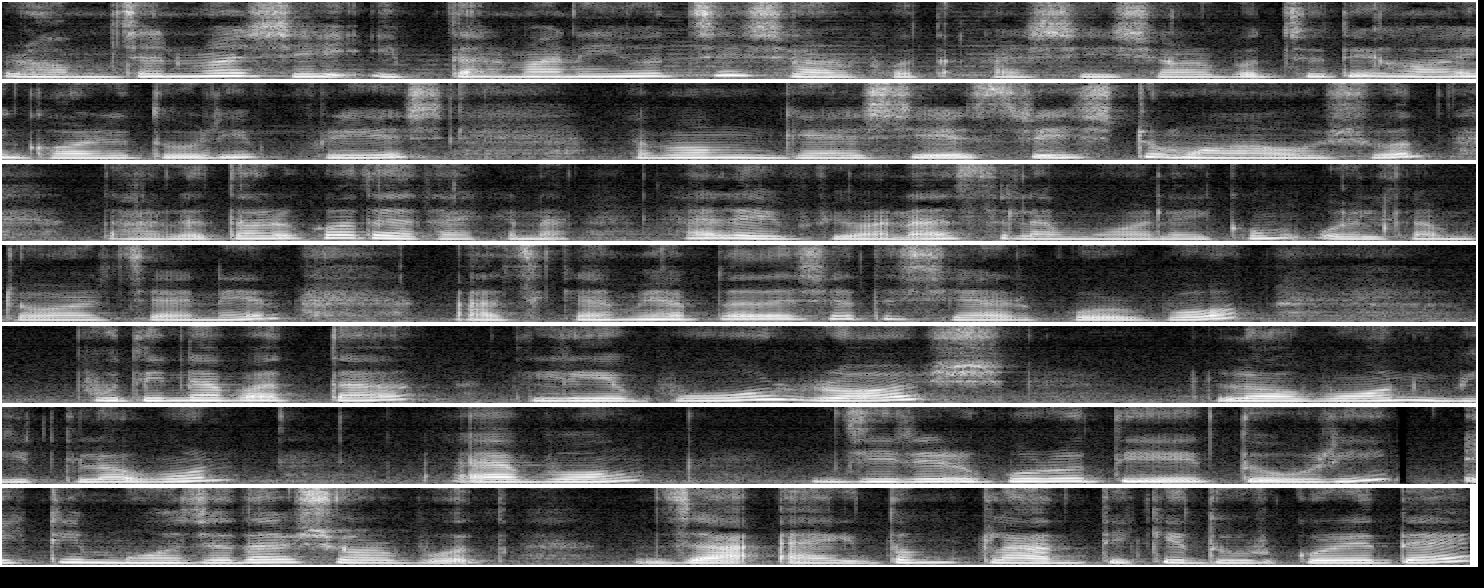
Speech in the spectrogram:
রমজান মাসে ইফতার মানেই হচ্ছে শরবত। আর সেই শরবত যদি হয় ঘরে তৈরি ফ্রেশ এবং গ্যাসের শ্রেষ্ঠ মহা ওষুধ তাহলে তার কথাই থাকে না। হ্যালো এভরিওয়ান আসসালামু আলাইকুম ওয়েলকাম টু আওয়ার চ্যানেল আজকে আমি আপনাদের সাথে শেয়ার করব পুদিনা পাতা লেবুর রস, লবণ, বিট লবণ এবং জিরের গুঁড়ো দিয়ে তৈরি একটি মজাদার শরবত, যা একদম ক্লান্তিকে দূর করে দেয়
